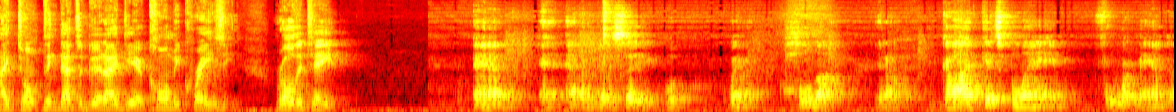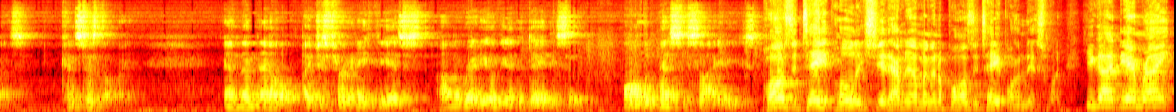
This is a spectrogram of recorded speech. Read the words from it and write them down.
I don't think that's a good idea. Call me crazy. Roll the tape. And, and, and I'm going to say, well, wait a minute, hold on. You know, God gets blamed for what man does consistently. And then they'll, I just heard an atheist on the radio the other day. They said, all the best societies. Pause the tape. Holy shit. How many am I going to pause the tape on this one? You goddamn right.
